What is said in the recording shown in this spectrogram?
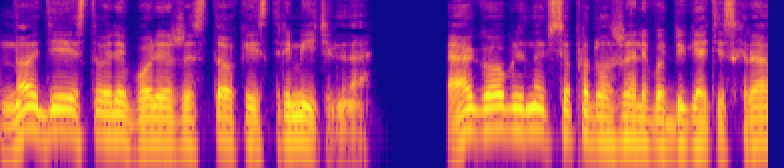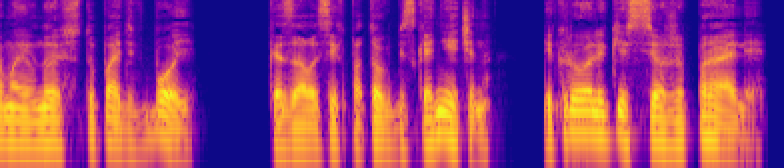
но действовали более жестоко и стремительно. А гоблины все продолжали выбегать из храма и вновь вступать в бой. Казалось, их поток бесконечен, и кролики все же прали.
